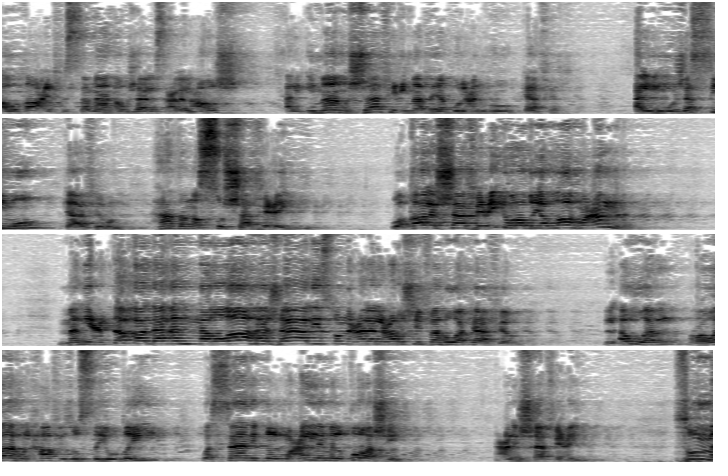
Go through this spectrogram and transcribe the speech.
أو قاعد في السماء أو جالس على العرش الإمام الشافعي ماذا يقول عنه؟ كافر. المجسم كافر. هذا نص الشافعي. وقال الشافعي رضي الله عنه من اعتقد أن الله جالس على العرش فهو كافر. الأول رواه الحافظ السيوطي والثاني ابن المعلم القرشي عن الشافعي. ثم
